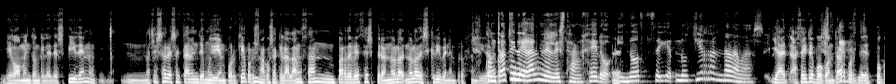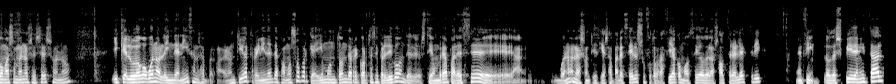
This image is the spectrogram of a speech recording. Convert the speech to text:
llega un momento en que le despiden. No se sabe exactamente muy bien por qué, porque es una cosa que la lanzan un par de veces, pero no la, no la describen en profundidad. Contrato ilegal en el extranjero eh. y no, no cierran nada más. Ya, hasta ahí te puedo contar, porque poco más o menos es eso, ¿no? y que luego, bueno, le indemnizan. O sea, era un tío tremendamente famoso porque hay un montón de recortes de periódico donde este hombre aparece, eh, bueno, en las noticias aparece él, su fotografía como CEO de la Southern Electric. En fin, lo despiden y tal,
